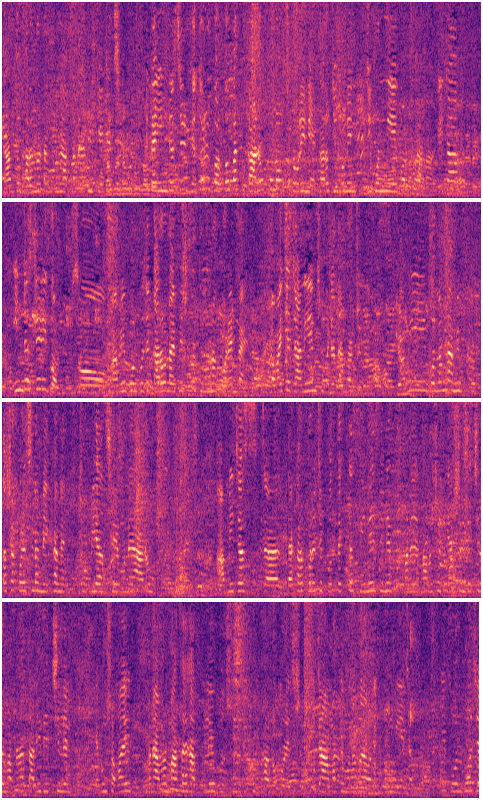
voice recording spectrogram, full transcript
ভ্রান্ত ধারণাটা মনে হয় আপনাদের এখন কেটেছে? এটা ইন্ডাস্ট্রির ভেতরের গল্প বাট কারও কোনো স্টোরি নেই কারও জীবনী জীবন নিয়ে গল্পটা না। এটা ইন্ডাস্ট্রিরই গল্প সো আমি বলব যে কারও লাইফের সাথে তুলনা করেন না এটা। সবাইকে জানিয়েন ছবিটা দেখার জন্য। আমি বললাম না আমি প্রত্যাশা করেছিলাম এখানে ছবি আছে মানে আরও আমি জাস্ট দেখার পরে যে প্রত্যেকটা সিনে সিনে মানে মানুষের রিয়াকশন দেখছিলাম আপনারা তালি দিচ্ছিলেন এবং সবাই মানে আমার মাথায় হাত তুলে বলছিল যে খুব ভালো করেছ। এটা আমাকে মনে হয় অনেক দূর নিয়ে যাবে। আমি বলব যে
